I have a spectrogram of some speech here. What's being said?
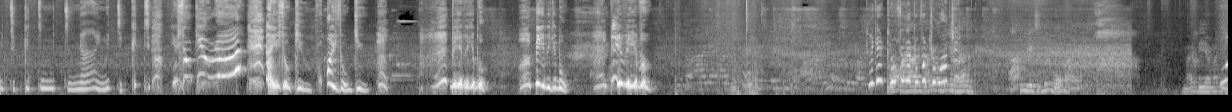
Mitzi kitty, mitzi nine, mitzi kitty. You're so cute, right? You so cute? I'm so cute? Biggie, biggie, boo. Biggie, biggie, boo. Biggie, biggie, boo. Can I get a closer look at what you're watching? No,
